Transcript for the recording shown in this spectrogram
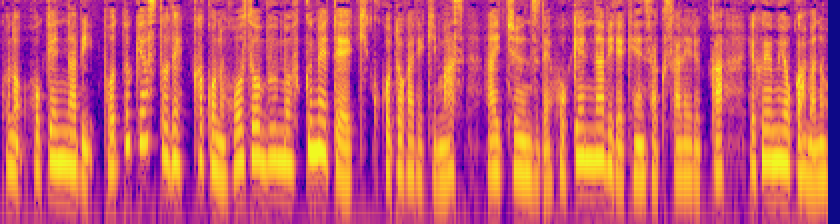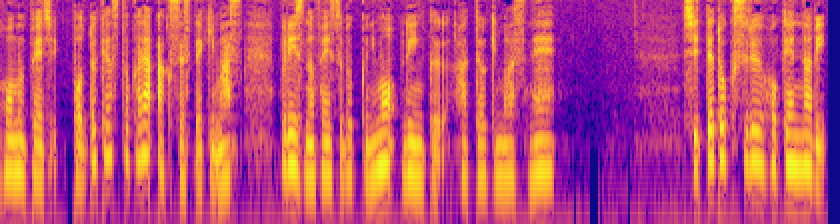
この保険ナビ、ポッドキャストで過去の放送分も含めて聞くことができます。iTunes で保険ナビで検索されるか、FM 横浜のホームページ、ポッドキャストからアクセスできます。ブリーズの Facebook にもリンク貼っておきますね。知って得する保険ナビ、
